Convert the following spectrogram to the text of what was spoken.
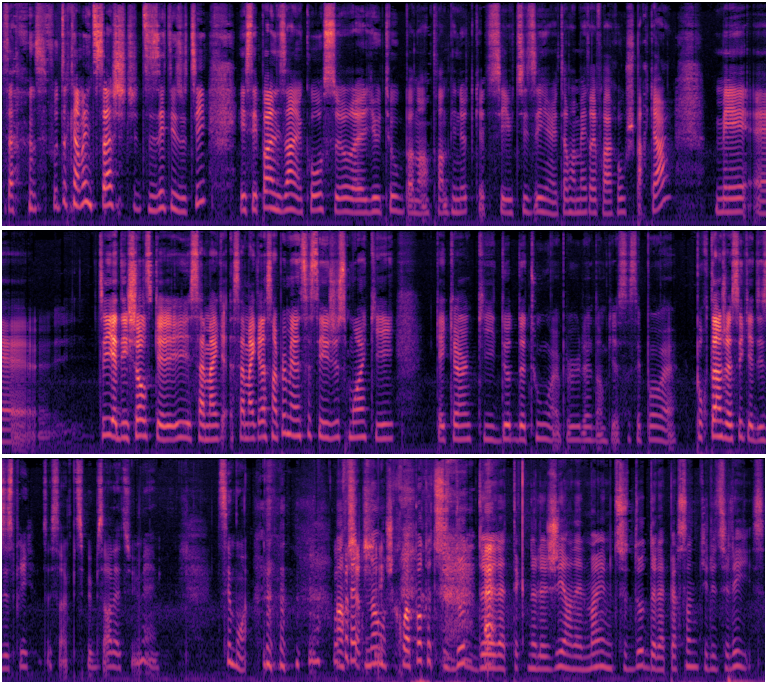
ça faut quand même que tu saches utiliser tes outils et c'est pas en lisant un cours sur euh, YouTube pendant 30 minutes que tu sais utiliser un thermomètre infrarouge par cœur. Mais euh, tu sais, il y a des choses que ça m'agresse un peu, mais ça c'est juste moi qui est quelqu'un qui doute de tout un peu. Là, donc ça c'est pas. Pourtant je sais qu'il y a des esprits. C'est un petit peu bizarre là-dessus, mais c'est moi. en fait, non, je crois pas que tu doutes de ah. la technologie en elle-même, tu doutes de la personne qui l'utilise.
